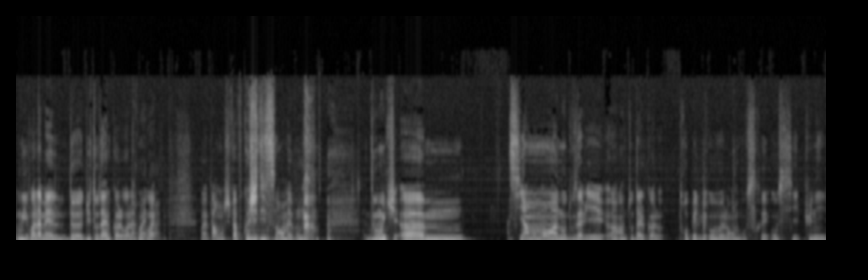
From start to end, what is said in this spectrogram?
oui, voilà, mais de- du taux d'alcool, voilà. Ouais. ouais. Ouais, pardon, je sais pas pourquoi j'ai dit 100, mais bon. Donc, euh, si à un moment ou à un autre vous aviez un taux d'alcool trop élevé au volant, vous serez aussi puni.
